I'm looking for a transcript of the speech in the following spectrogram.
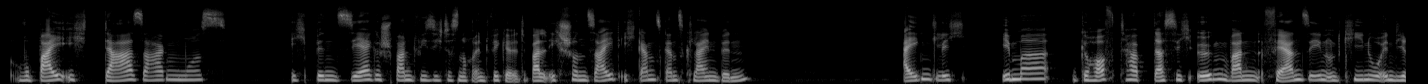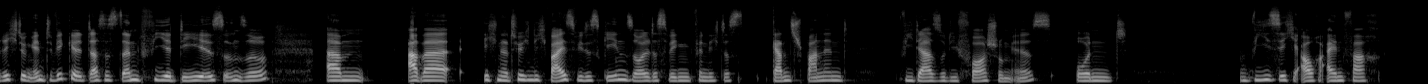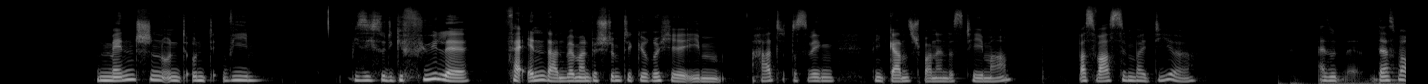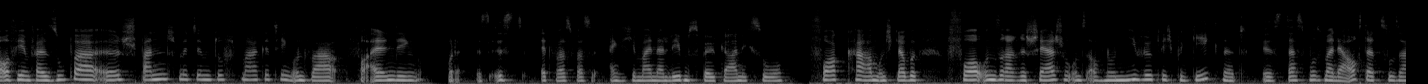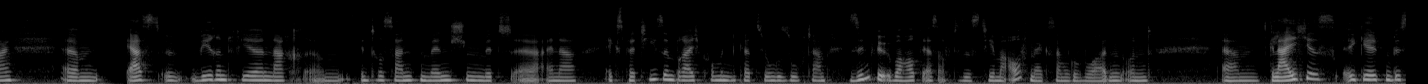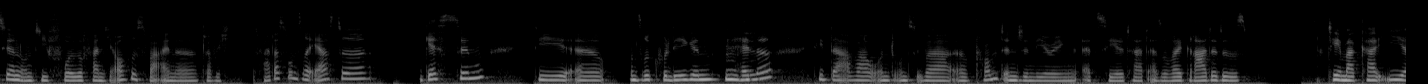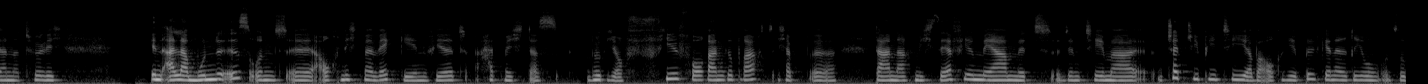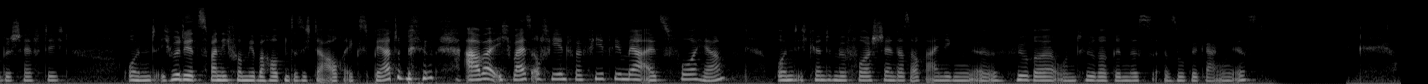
Wobei ich da sagen muss, ich bin sehr gespannt, wie sich das noch entwickelt, weil ich schon seit ich ganz, ganz klein bin, eigentlich immer gehofft habe, dass sich irgendwann Fernsehen und Kino in die Richtung entwickelt, dass es dann 4D ist und so. Ähm, aber ich natürlich nicht weiß, wie das gehen soll. Deswegen finde ich das ganz spannend, wie da so die Forschung ist und wie sich auch einfach Menschen und, und wie, wie sich so die Gefühle verändern, wenn man bestimmte Gerüche eben hat. Deswegen finde ich ein ganz spannendes Thema. Was war es denn bei dir? Also das war auf jeden Fall super äh, spannend mit dem Duftmarketing und war vor allen Dingen oder es ist etwas, was eigentlich in meiner Lebenswelt gar nicht so vorkam und ich glaube, vor unserer Recherche uns auch noch nie wirklich begegnet ist. Das muss man ja auch dazu sagen. Ähm, erst äh, während wir nach ähm, interessanten Menschen mit äh, einer Expertise im Bereich Kommunikation gesucht haben, sind wir überhaupt erst auf dieses Thema aufmerksam geworden. Und ähm, Gleiches gilt ein bisschen, und die Folge fand ich auch, es war eine, glaube ich, war das unsere erste Gästin, die äh, unsere Kollegin mhm. Helle, die da war und uns über äh, Prompt Engineering erzählt hat. Also weil gerade das Thema KI ja natürlich in aller Munde ist und äh, auch nicht mehr weggehen wird, hat mich das wirklich auch viel vorangebracht. Ich habe äh, danach mich sehr viel mehr mit dem Thema ChatGPT, aber auch hier Bildgenerierung und so beschäftigt. Und ich würde jetzt zwar nicht von mir behaupten, dass ich da auch Experte bin, aber ich weiß auf jeden Fall viel, viel mehr als vorher. Und ich könnte mir vorstellen, dass auch einigen äh, Hörer und Hörerinnen es so gegangen ist.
